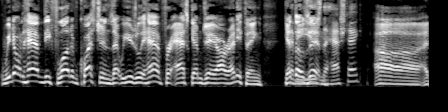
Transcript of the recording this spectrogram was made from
we don't have the flood of questions that we usually have for Ask MJR or anything. Get Have those you in. the hashtag? Uh, I,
